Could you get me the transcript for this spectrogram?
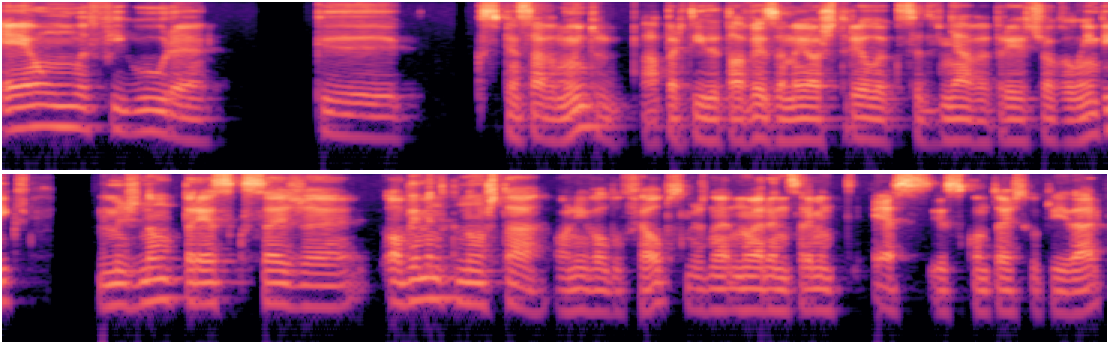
É uma figura que, que se pensava muito, à partida talvez a maior estrela que se adivinhava para estes Jogos Olímpicos, mas não me parece que seja. Obviamente que não está ao nível do Phelps, mas não, é, era necessariamente esse, esse contexto que eu queria dar.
